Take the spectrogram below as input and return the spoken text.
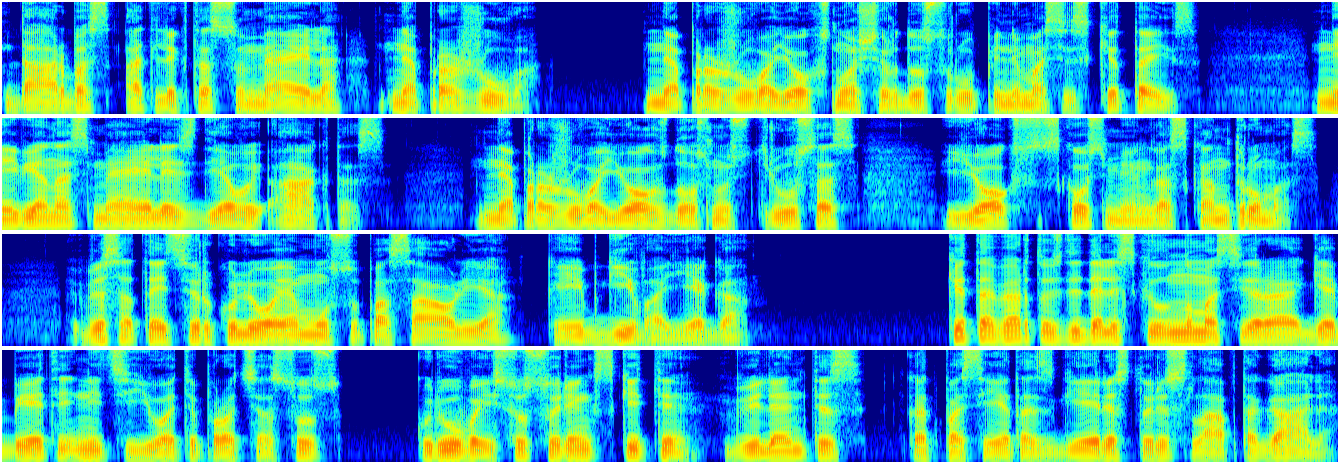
darbas atliktas su meile nepražūva. Nepražūva joks nuoširdus rūpinimasis kitais. Ne vienas meilės Dievui aktas. Nepražūva joks dosnus triūsas, joks skausmingas kantrumas. Visa tai cirkuliuoja mūsų pasaulyje kaip gyva jėga. Kita vertus, didelis kilnumas yra gebėti inicijuoti procesus, kurių vaisius surinks kiti, vilintis, kad pasėtas gėris turi slaptą galę.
